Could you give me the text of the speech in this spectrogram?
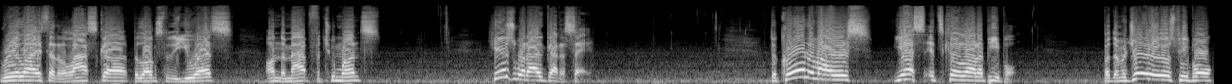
realize that Alaska belongs to the US on the map for 2 months. Here's what I've got to say. The coronavirus, yes, it's killed a lot of people. But the majority of those people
